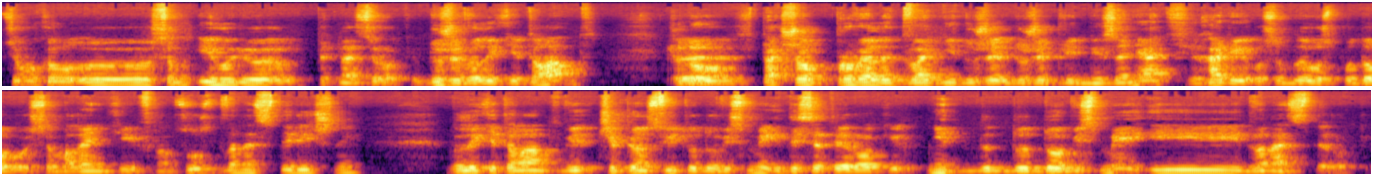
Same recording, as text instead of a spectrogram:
Цьому е, сам Ігорю 15 років. Дуже великий талант. Чудово. Е, Так що провели два дні дуже, дуже плідних занять. Гаррі особливо сподобався маленький француз 12-річний. Великий талант чемпіон світу до 8 і 10 років. Ні, до, до, до 8 і 12 років.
